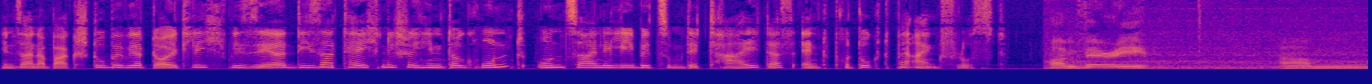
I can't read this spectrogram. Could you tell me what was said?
In seiner Backstube wird deutlich, wie sehr dieser technische Hintergrund und seine Liebe zum Detail das Endprodukt beeinflusst. I'm very um,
